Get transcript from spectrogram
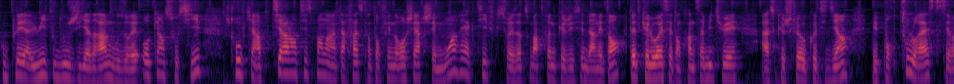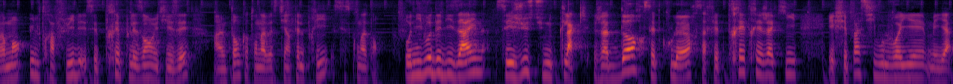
Couplé à 8 ou 12 Go de RAM, vous n'aurez aucun souci. Je trouve qu'il y a un petit ralentissement dans l'interface quand on fait une recherche. C'est moins réactif que sur les autres smartphones que j'ai eu ces derniers temps. Peut-être que l'OS est en train de s'habituer à ce que je fais au quotidien. Mais pour tout le reste, c'est vraiment ultra fluide et c'est très plaisant à utiliser. En même temps, quand on investit un tel prix, c'est ce qu'on attend. Au niveau des designs, c'est juste une claque. J'adore cette couleur, ça fait très très Jackie et je ne sais pas si vous le voyez, mais il y a,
